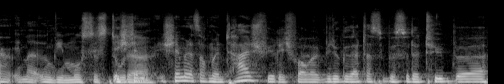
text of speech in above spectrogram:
ja. Immer irgendwie musstest du ich stell, Ich stelle mir das auch mental schwierig vor, weil wie du gesagt hast, du bist so der Typ, äh,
